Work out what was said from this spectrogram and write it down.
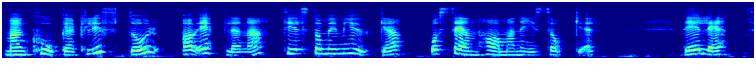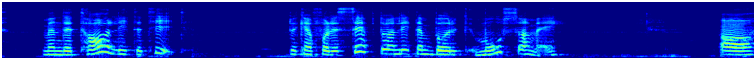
Man kokar klyftor av äpplena tills de är mjuka och sen har man i socker. Det är lätt, men det tar lite tid. Du kan få recept och en liten burk mos av mig. Ja,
